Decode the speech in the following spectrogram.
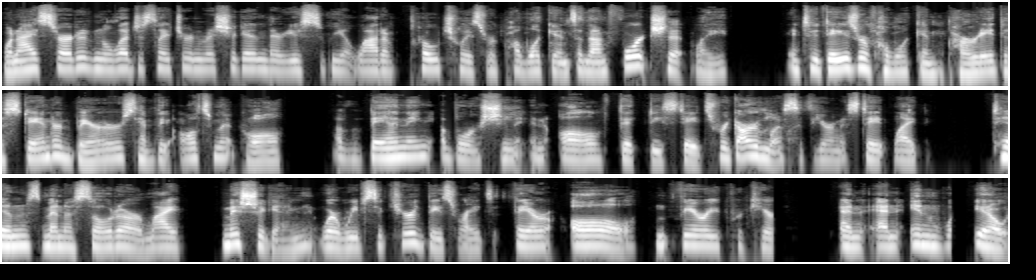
When I started in the legislature in Michigan, there used to be a lot of pro choice Republicans. And unfortunately, in today's Republican Party, the standard bearers have the ultimate goal of banning abortion in all 50 states, regardless if you're in a state like Tim's, Minnesota, or my Michigan, where we've secured these rights. They are all very precarious and, and in, you know,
